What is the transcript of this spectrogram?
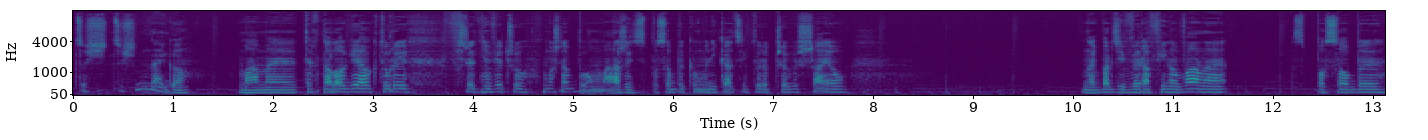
coś, coś innego. Mamy technologie, o których w średniowieczu można było marzyć, sposoby komunikacji, które przewyższają najbardziej wyrafinowane sposoby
